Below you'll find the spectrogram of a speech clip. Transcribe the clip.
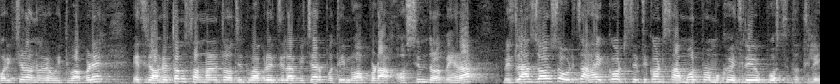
ପରିଚାଳନାରେ ହୋଇଥିବା ବେଳେ ଏଥିରେ ଅନ୍ୟତମ ସମ୍ମାନିତ ଅତିଥି ଭାବରେ ଜିଲ୍ଲା ବିଚାରପତି ନୂଆପଡ଼ା ଅସୀମ ଦଳ ବେହେରା ଭିଜିଲାନ୍ସ ଜଜ୍ ଓଡ଼ିଶା ହାଇକୋର୍ଟ ସ୍ଥିତିକଣ୍ଠ ସାମଲ ପ୍ରମୁଖ ଏଥିରେ ଉପସ୍ଥିତ ଥିଲେ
